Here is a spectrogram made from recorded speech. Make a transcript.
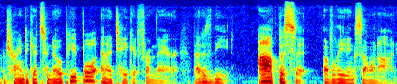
I'm trying to get to know people, and I take it from there. That is the opposite of leading someone on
